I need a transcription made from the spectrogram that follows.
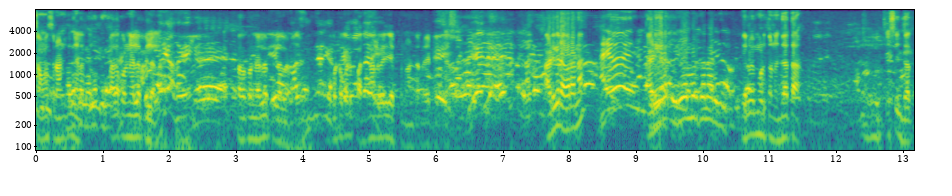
సంవత్సరానికి నెల. పదకొండు నెలల పిల్లలు. పదకొండు నెలల పిల్లలు. ఒకటి ఒకటి పద్నాలుగు వేలు చెప్తున్నా అంటారు రేట్ వచ్చేసి. అడిగారు ఎవరన్నా? అడిగారు? ఇరవై మూడు ఇరవై మూడు జత వచ్చేసి జత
